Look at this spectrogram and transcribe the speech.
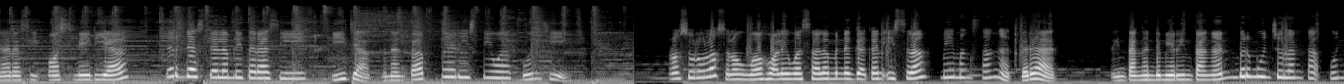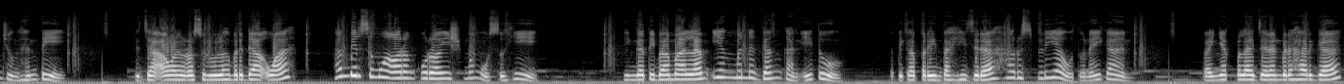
Narasi Pos Media, cerdas dalam literasi, bijak menangkap peristiwa kunci. Rasulullah Shallallahu Alaihi Wasallam menegakkan Islam memang sangat berat. Rintangan demi rintangan bermunculan tak kunjung henti. Sejak awal Rasulullah berdakwah, hampir semua orang Quraisy memusuhi, hingga tiba malam yang menegangkan itu. Ketika perintah hijrah harus beliau tunaikan. Banyak pelajaran berharga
